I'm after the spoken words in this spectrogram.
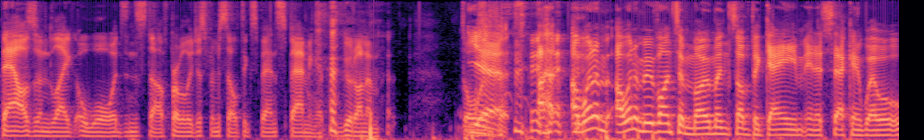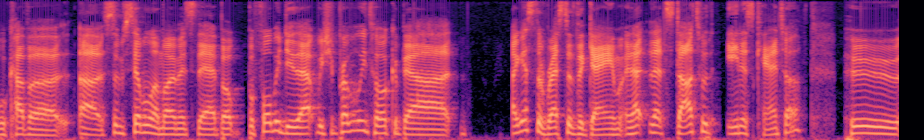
thousand like awards and stuff, probably just from Celtics fans spamming it. But good on all Yeah. I- I want to I want to move on to moments of the game in a second, where we'll, we'll cover uh, some similar moments there. But before we do that, we should probably talk about, I guess, the rest of the game, and that, that starts with Enes Kanter, who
